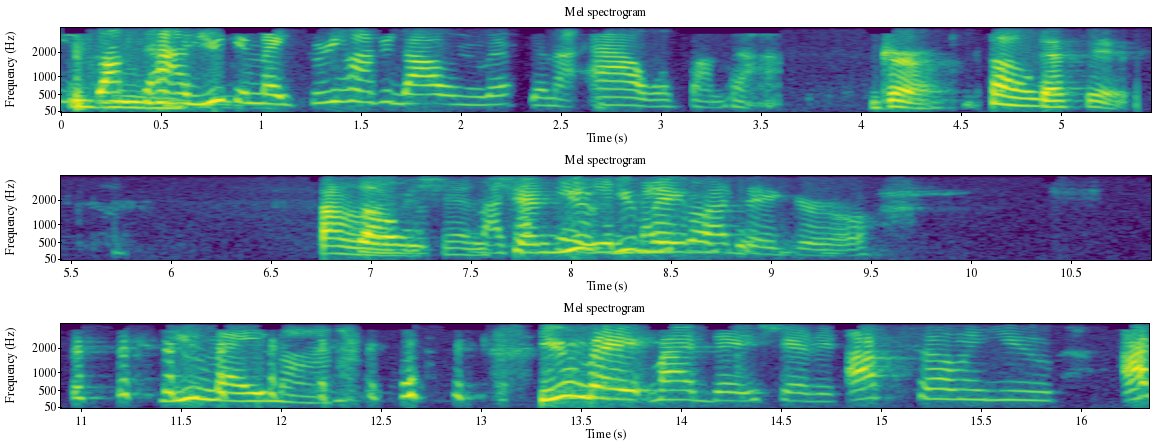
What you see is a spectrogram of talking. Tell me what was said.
Mhm. sometimes you can make three hundred dollars in less than an hour. Sometimes. Girl, So that's it. I love So, you, Shannon. like Shannon, said, you you made my day, girl. you made mine. you made my day, Shannon. I'm telling you, I,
